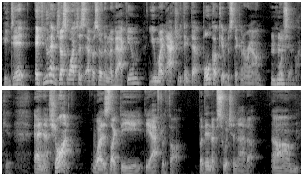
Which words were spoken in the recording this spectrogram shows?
He did. If you had just watched this episode in a vacuum, you might actually think that Bowl Cut Kid was sticking around, mm-hmm. or Sandlot Kid, and that Sean was like the the afterthought. But they ended up switching that up. Um,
